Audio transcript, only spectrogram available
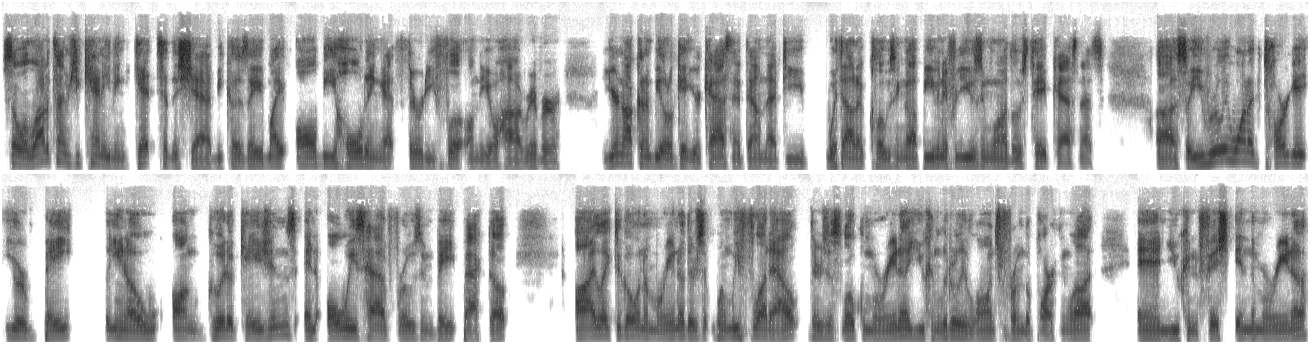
So a lot of times you can't even get to the shad because they might all be holding at 30 foot on the Ohio River. You're not going to be able to get your cast net down that deep without it closing up, even if you're using one of those tape cast nets. Uh, so you really want to target your bait, you know, on good occasions and always have frozen bait backed up. I like to go in a marina. There's when we flood out, there's this local marina. You can literally launch from the parking lot and you can fish in the marina.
